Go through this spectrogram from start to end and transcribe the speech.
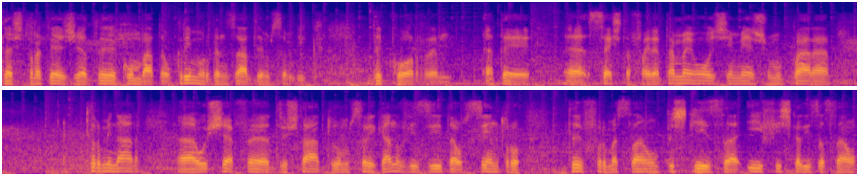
da estratégia de combate ao crime organizado em Moçambique decorre até uh, sexta-feira. Também hoje mesmo para terminar, uh, o chefe de Estado moçambicano visita o Centro de Formação, Pesquisa e Fiscalização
